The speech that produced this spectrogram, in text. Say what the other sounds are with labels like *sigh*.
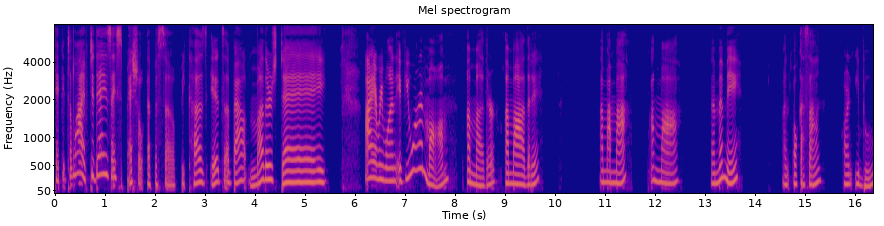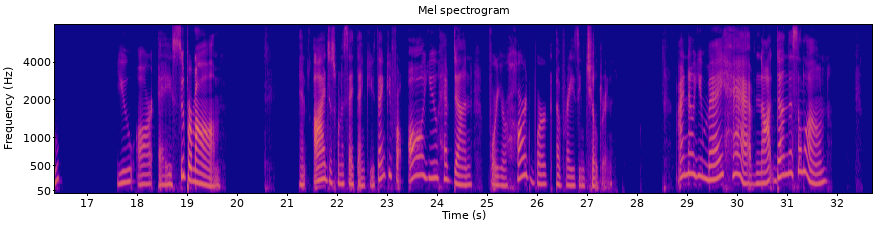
Ticket to Life. Today is a special episode because it's about Mother's Day. Hi, everyone. If you are a mom, a mother, a madre, a mama, a ma, a mimi, an okasan, or an ibu, you are a super mom. And I just want to say thank you. Thank you for all you have done for your hard work of raising children. I know you may have not done this alone,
